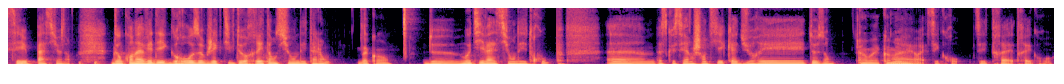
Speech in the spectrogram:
C'est passionnant. Donc, on avait des gros objectifs de rétention des talents. D'accord. De motivation des troupes. Euh, parce que c'est un chantier qui a duré deux ans. Ah ouais, quand même. Ouais, ouais, c'est gros. C'est très, très gros.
